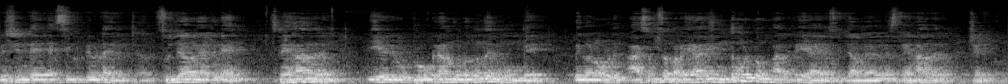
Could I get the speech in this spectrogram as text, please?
നിഷിന്റെ എക്സിക്യൂട്ടീവ് ഡയറക്ടർ സുജ മാമിനെ സ്നേഹാന്തരം ഈ ഒരു പ്രോഗ്രാം തുടങ്ങുന്നതിന് മുമ്പേ നിങ്ങളോട് ആശംസ പറയാൻ എന്തുകൊണ്ടും അർഹയായ സുജ മാമിനെ സ്നേഹാന്തരം ക്ഷണിക്കുന്നു.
